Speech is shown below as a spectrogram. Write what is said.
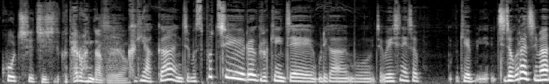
코치의 지시 그대로 한다고 해요. 그게 약간 이제 뭐 스포츠를 그렇게 이제 우리가 뭐 이제 외신에서 이렇게 지적을 하지만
